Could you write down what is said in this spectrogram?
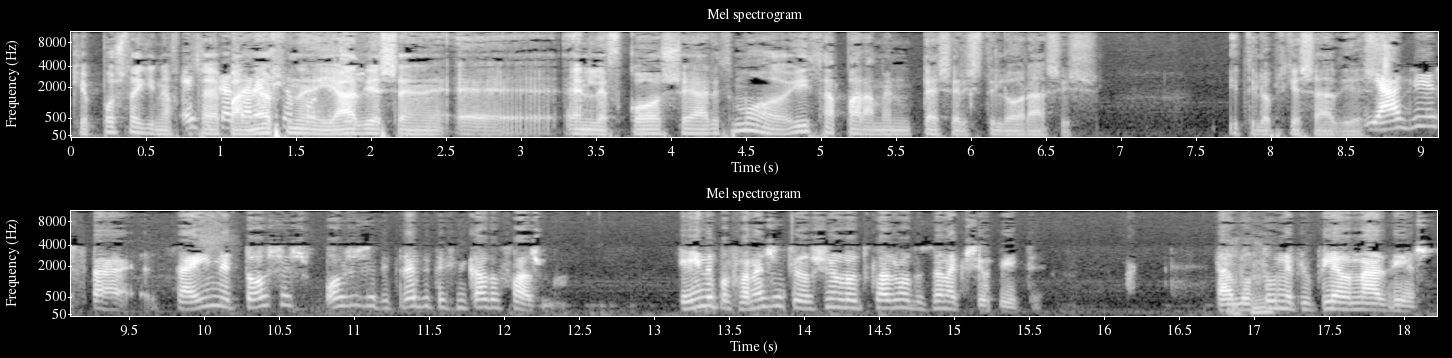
Και πώς θα γίνει αυτό, θα επανέλθουν οι άδειες εν, ε, εν λευκό σε αριθμό ή θα παραμένουν τέσσερις τηλεοράσεις οι τηλεοπτικές άδειες; Οι άδειες θα, θα είναι τόσες όσες επιτρέπει τεχνικά το φάσμα. Και είναι προφανές ότι το σύνολο του φάσματος δεν αξιοποιείται. Θα δοθούν επιπλέον άδειες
